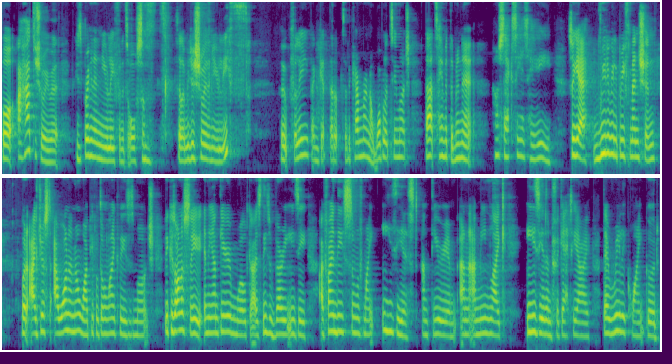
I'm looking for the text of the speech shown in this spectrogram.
but I had to show you it because bringing in a new leaf and it's awesome. So let me just show you the new leaf. Hopefully, if I can get that up to the camera and not wobble it too much. That's him at the minute. How sexy is he? So yeah, really, really brief mention but I just, I want to know why people don't like these as much. Because honestly, in the anthurium world, guys, these are very easy. I find these some of my easiest anthurium. And I mean like easier than forgetii. They're really quite good.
